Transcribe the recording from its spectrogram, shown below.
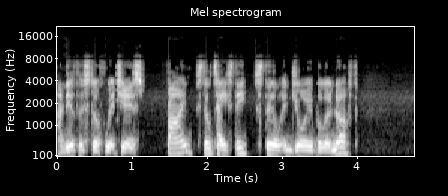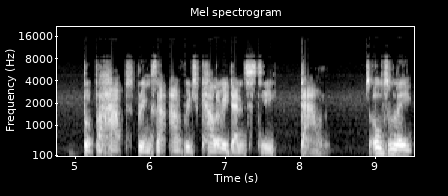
and the other stuff which is fine, still tasty, still enjoyable enough, but perhaps brings that average calorie density down. So ultimately,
